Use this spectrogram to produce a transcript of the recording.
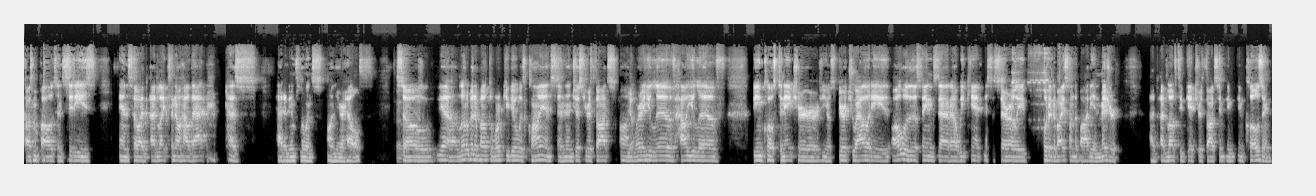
cosmopolitan cities. And so I'd, I'd like to know how that has had an influence on your health. So, yeah, a little bit about the work you do with clients and then just your thoughts on yep. where you live, how you live, being close to nature, you know, spirituality, all of the things that uh, we can't necessarily put a device on the body and measure. I'd, I'd love to get your thoughts in, in, in, closing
